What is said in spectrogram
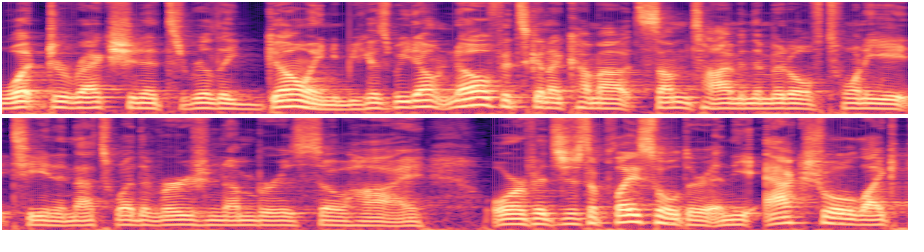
what direction it's really going because we don't know if it's going to come out sometime in the middle of 2018 and that's why the version number is so high or if it's just a placeholder and the actual like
